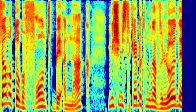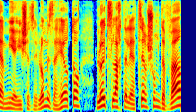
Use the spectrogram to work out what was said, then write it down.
שם אותו בפרונט בענק, מי שמסתכל בתמונה ולא יודע מי האיש הזה, לא מזהה אותו, לא הצלחת לייצר שום דבר,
